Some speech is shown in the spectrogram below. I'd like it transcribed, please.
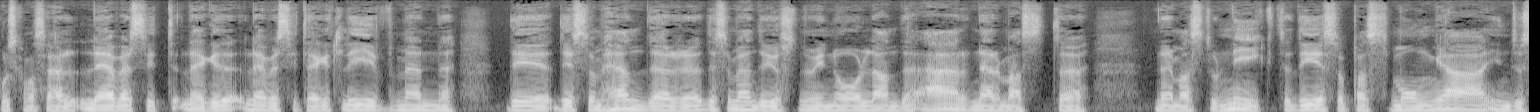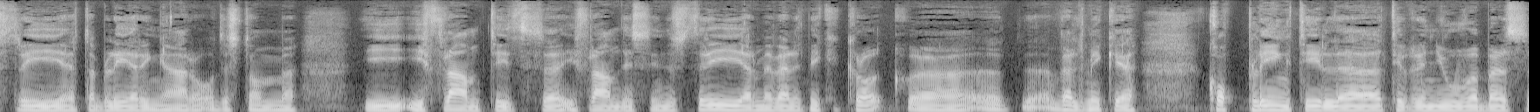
hur ska man säga, lever sitt, lever sitt eget liv. Men det, det, som händer, det som händer just nu i Norrland är närmast, närmast unikt. Det är så pass många industrietableringar och dessutom i, i, framtids, i framtidsindustrier med väldigt mycket, väldigt mycket koppling till, till renewables,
